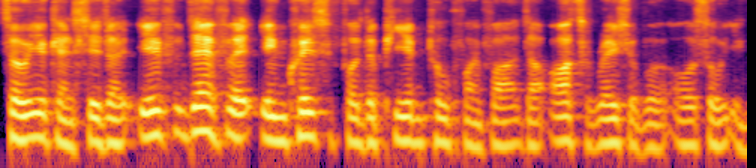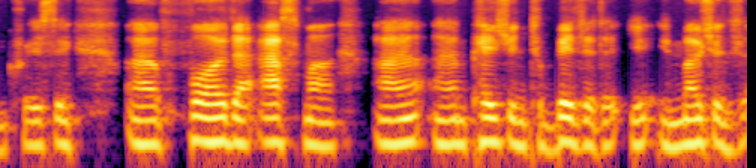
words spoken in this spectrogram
So you can see that if there's an increase for the PM 2.5, the odds ratio will also increase for the asthma patient to visit emergency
